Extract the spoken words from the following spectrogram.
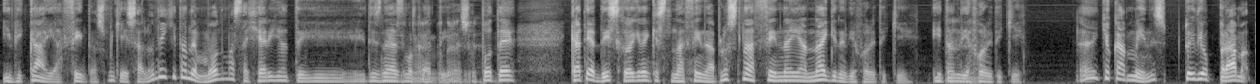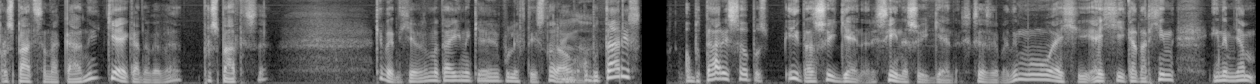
ειδικά η Αθήνα πούμε, και η Σαλόνικη ήταν μόνιμα στα χέρια τη της Νέας Δημοκρατίας. Οπότε κάτι αντίστοιχο έγινε και στην Αθήνα. Απλώς στην Αθήνα η ανάγκη είναι διαφορετική. Ήταν διαφορετική. Ε, και ο Καμίνης το ίδιο πράγμα προσπάθησε να κάνει και έκανε βέβαια. Προσπάθησε. Και δεν είχε, μετά έγινε και βουλευτής. Τώρα, ο, ο Μπουτάρης ο Μπουτάρης όπως ήταν sui generis, είναι sui generis. Ξέρετε, παιδί μου, έχει, έχει καταρχήν είναι μια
